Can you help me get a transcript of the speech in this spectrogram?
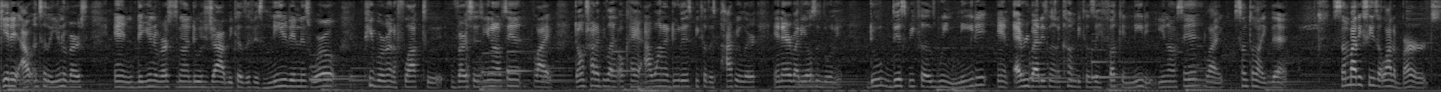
get it out into the universe and the universe is to do its job because if it's needed in this world people are to flock to it. Versus you know what i'm saying? Like don't try to be like okay i want to do this because it's popular and everybody else is doing it. Do this because we need it and everybody's to come because they fucking need it. You know what i'm saying? Like something like that. Somebody sees a lot of birds.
